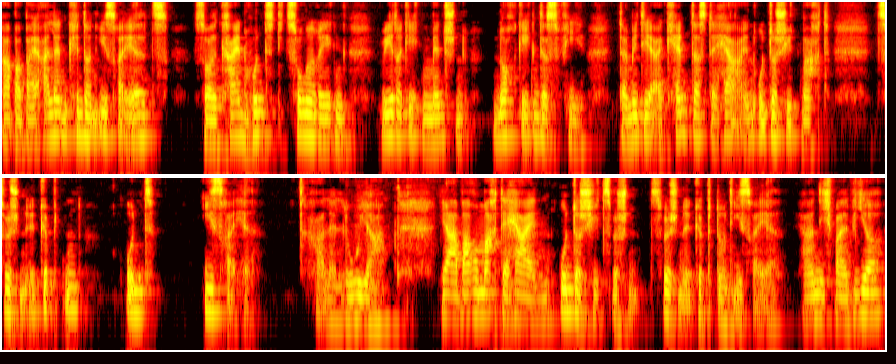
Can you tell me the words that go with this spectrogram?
Aber bei allen Kindern Israels soll kein Hund die Zunge regen, weder gegen Menschen noch gegen das Vieh, damit ihr erkennt, dass der Herr einen Unterschied macht zwischen Ägypten und Israel. Halleluja. Ja, warum macht der Herr einen Unterschied zwischen, zwischen Ägypten und Israel? Ja, nicht weil wir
